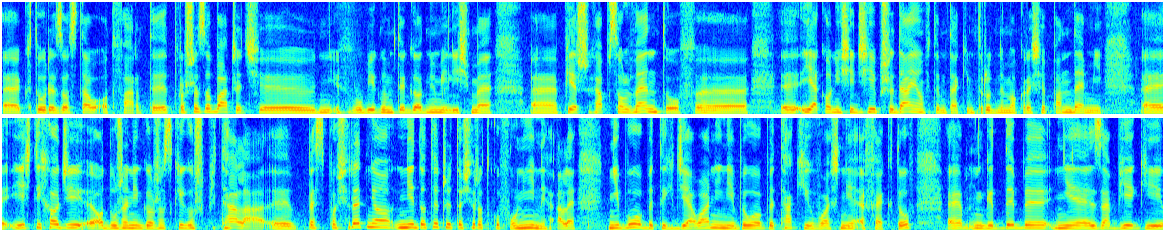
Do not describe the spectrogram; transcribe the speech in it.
e, który został otwarty. Proszę zobaczyć, e, w ubiegłym tygodniu mieliśmy e, pierwszych absolwentów, e, jak oni się dzisiaj przydają w tym takim trudnym okresie okresie pandemii. E, Jeśli chodzi o oddłużenie Gorzowskiego Szpitala, e, bezpośrednio nie dotyczy to środków unijnych, ale nie byłoby tych działań i nie byłoby takich właśnie efektów, e, gdyby nie zabiegi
